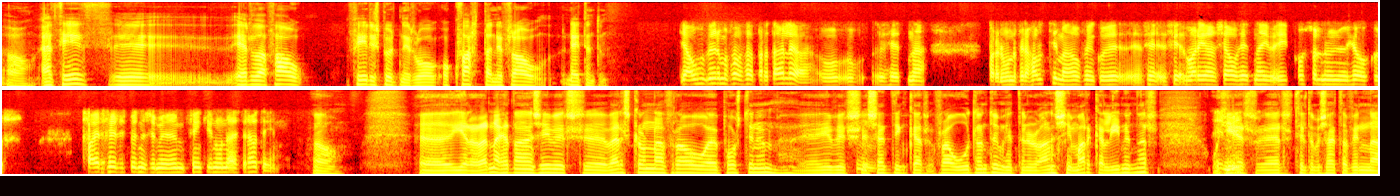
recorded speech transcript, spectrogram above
Já, en þið uh, eruð að fá fyrirspurnir og, og kvartanir frá neytendum. Já, við erum að fá það bara daglega og, hérna, bara núna fyrir hálftíma þá fengum við, var ég að sjá hérna í, í postólunum hjá okkur tvær fyrirspurnir sem við fengið núna eftir hátegi. já. Uh, ég er að renna hérna aðeins yfir uh, verðskrána frá uh, postinum, yfir Mm. sendingar frá útlöndum, hérna eru ansi margar línurnar. Og hér er til dæmis hægt að finna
